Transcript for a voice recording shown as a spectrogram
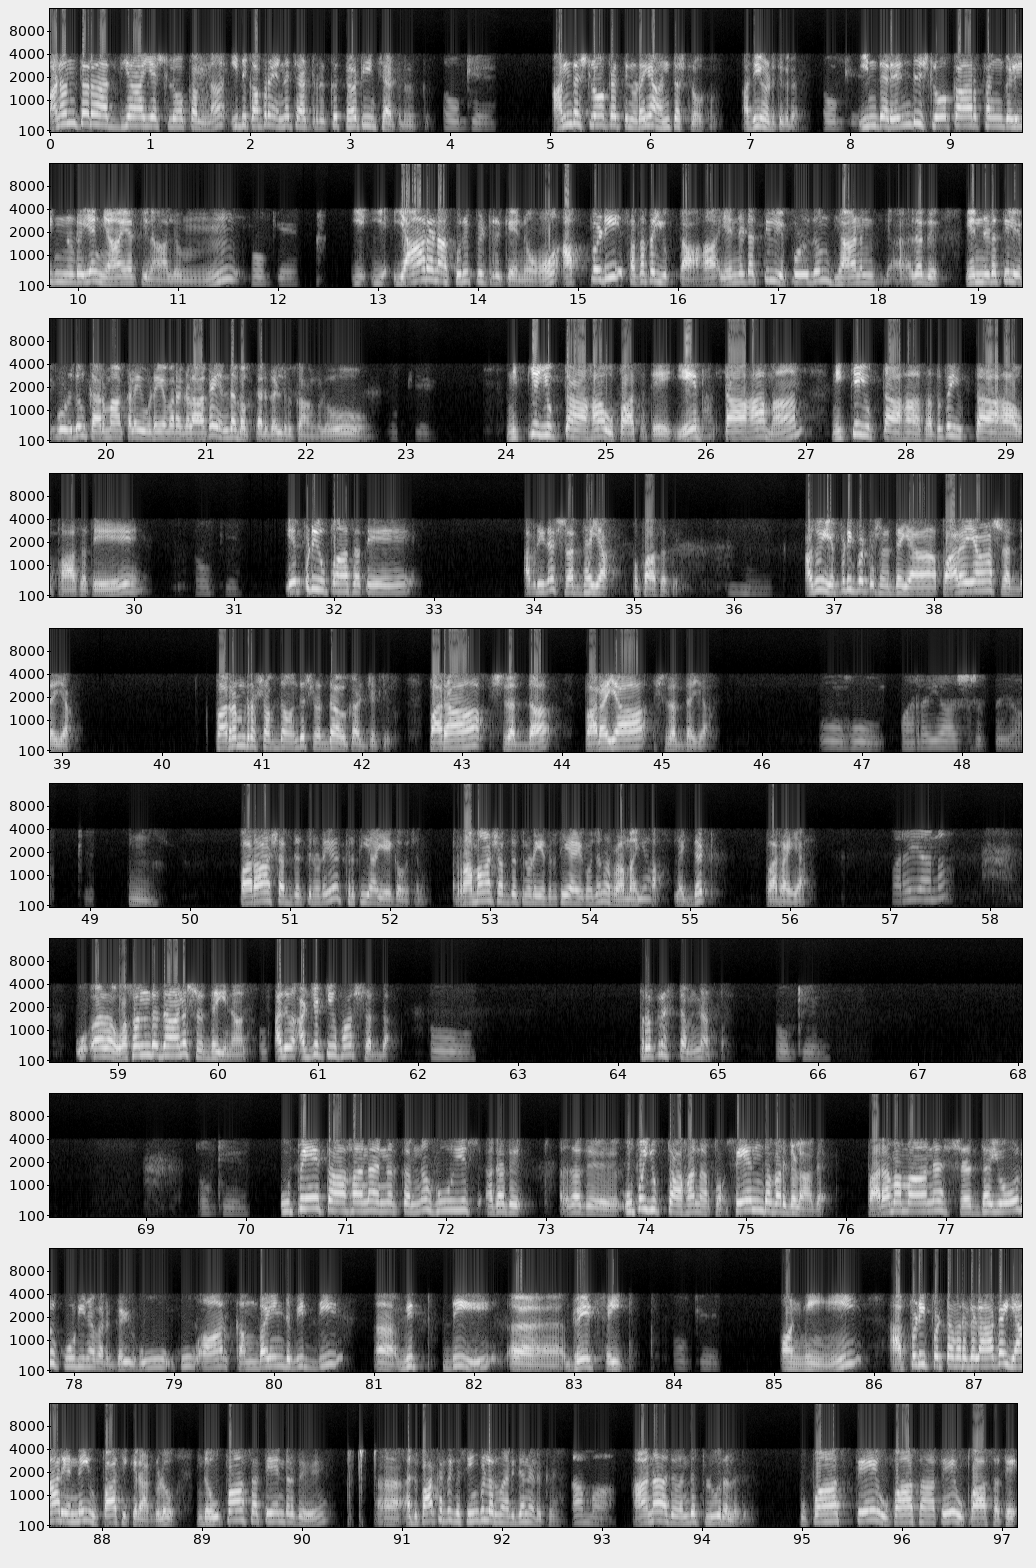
அனந்தர அத்தியாய ஸ்லோகம்னா இதுக்கப்புறம் என்ன சாப்டர் இருக்கு? தேர்ட்டீன் சாப்டர் இருக்கு. ஓகே. அந்த ஸ்லோகத்தினுடைய அந்த ஸ்லோகம். அதையும் எடுத்துக்கிறேன். இந்த ரெண்டு ஸ்லோகார்த்தங்களினுடைய நியாயத்தினாலும் யாரை நான் குறிப்பிட்டிருக்கேனோ அப்படி சதத யுக்தாக என்னிடத்தில் எப்பொழுதும் தியானம் அதாவது என்னிடத்தில் எப்பொழுதும் கர்மாக்களை உடையவர்களாக எந்த பக்தர்கள் இருக்காங்களோ நித்தியயுக்தாக உபாசதே ஏ பக்தாக மாம் நித்தியயுக்தாக சததயுக்தாக உபாசதே ஓகே. எப்படி உபாசதே அப்படின்னா ஸ்ரத்தையா உபாசதே ம். அதுவும் எப்படிப்பட்ட ஸ்ரத்தையா? பரையா ஸ்ரத்தையா. பரம்ன்ற சப்தம் வந்து ஸ்ரத்தாவுக்கு அட்ஜெக்டிவ் பரா ஸ்ரத்தா பரையா ஸ்ரத்தையா. ஓஹோ பரையா ஸ்ரத்தையா. ம். பரா சப்தத்தினுடைய திருத்தியா ஏகவச்சனம் ரமா சப்தத்தினுடைய திருத்தியா ஏகவச்சனம் ரமயா லைக் தட் பரையா. பரையானா? வசந்ததான ஸ்ரத்தையினால். அது அட்ஜெக்டிவ் ஃபார் ஸ்ரத்தா. ஓ. பிரகிருஷ்டம்னு அர்த்தம். ஓகே. ஓகே. உபேதாகனா என்ன அர்த்தம்னா ஹூ இஸ் அதாவது அதாவது உபயுக்தாகன்னு அர்த்தம். சேர்ந்தவர்களாக. பரமமான ஸ்ரத்தையோடு கூடினவர்கள் who who are combined with the with the great faith on me அப்படிப்பட்டவர்களாக யார் என்னை உபாசிக்கிறார்களோ? இந்த உபாசத்தேன்றது அஹ், அது பார்க்கறதுக்கு சிங்குலர் மாதிரி தானே இருக்கு. ஆமா. ஆனா அது வந்து ப்ளூரல் அது. உபாஸ்தே உபாசாத்தே உபாசத்தே.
